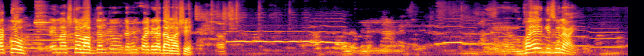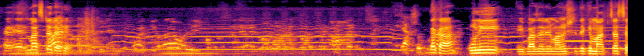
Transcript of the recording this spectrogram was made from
কাকু এই মাছটা মাপ দেন তো। দেখেন কয় টাকা দাম আসে। ভয়ের কিছু নাই। হ্যাঁ, মাছটা দেখে কাকা উনি এই বাজারের মানুষ থেকে মাছ চাচ্ছে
